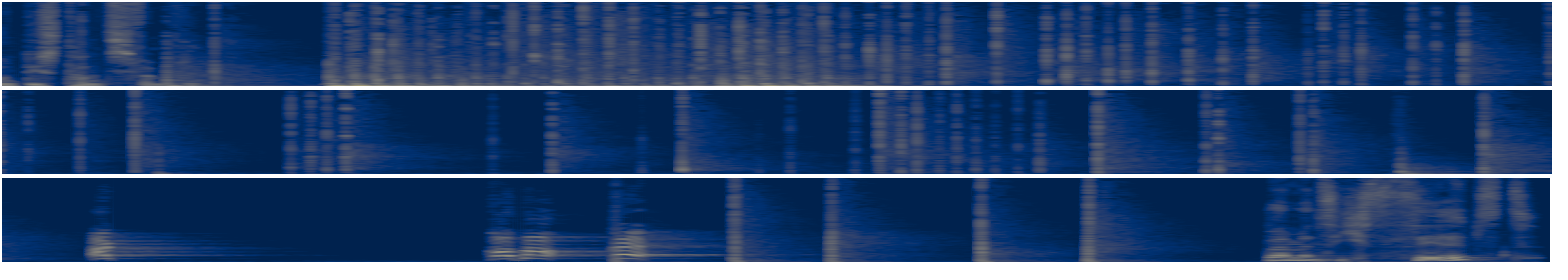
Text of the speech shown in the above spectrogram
und Distanz vermitteln. Wenn man sich selbst,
